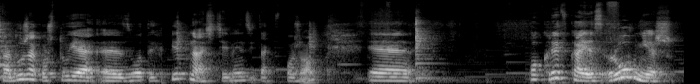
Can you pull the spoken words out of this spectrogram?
ta duża kosztuje e, złotych 15, więc i tak w porządku. E, Pokrywka jest również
